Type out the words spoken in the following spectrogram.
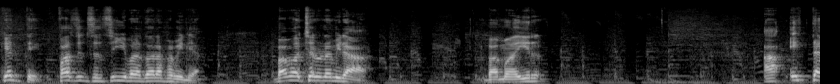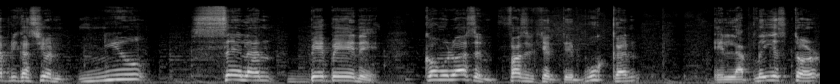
Gente, fácil, sencillo para toda la familia. Vamos a echar una mirada. Vamos a ir a esta aplicación New Zealand VPN. ¿Cómo lo hacen? Fácil, gente. Buscan en la Play Store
